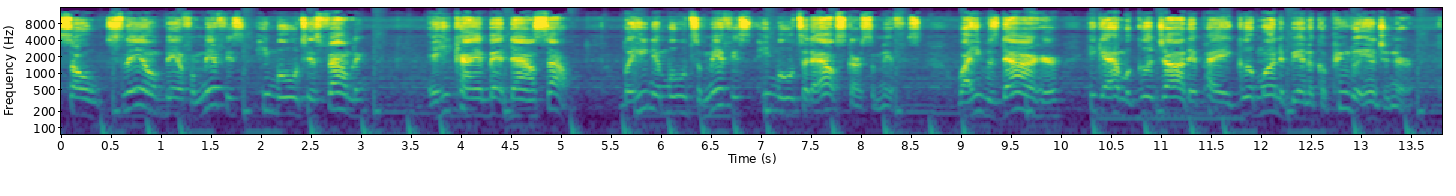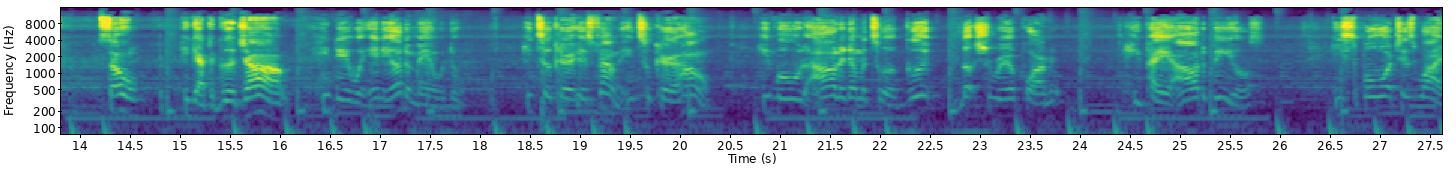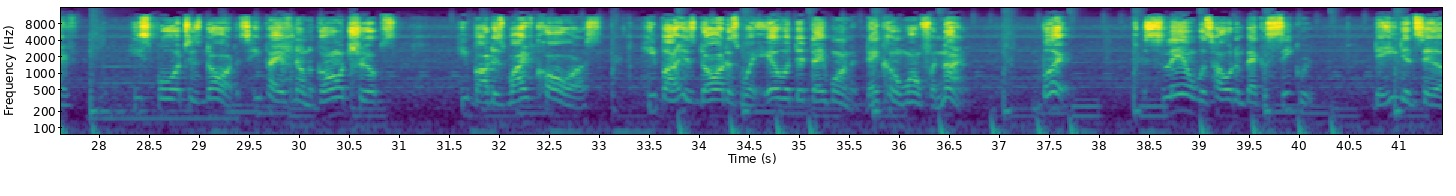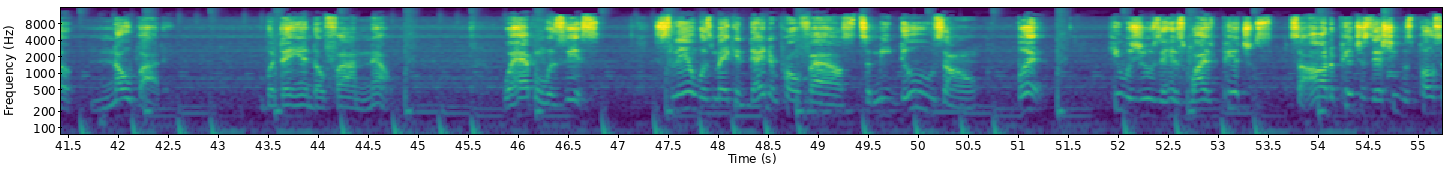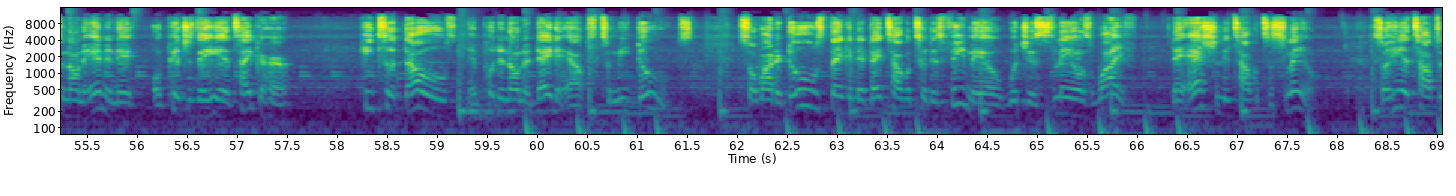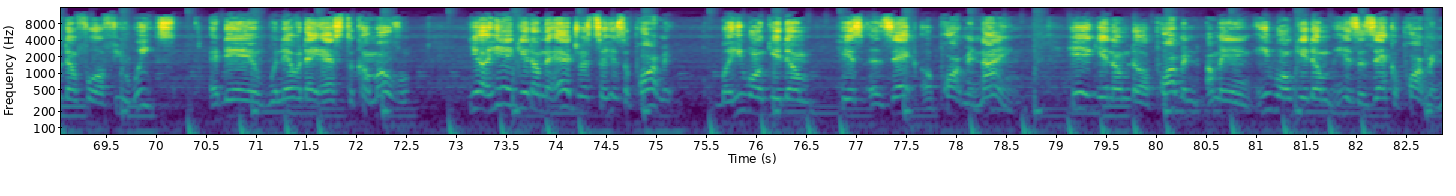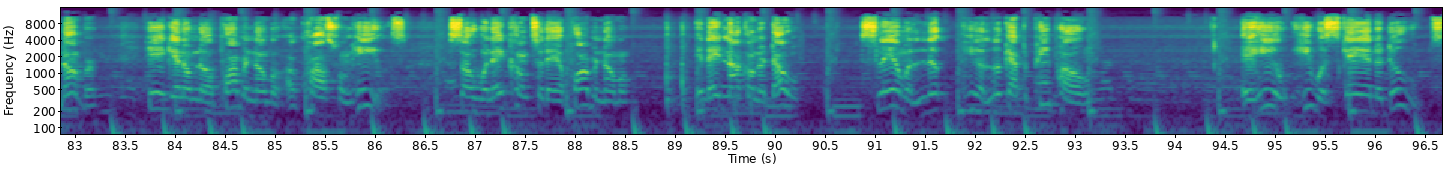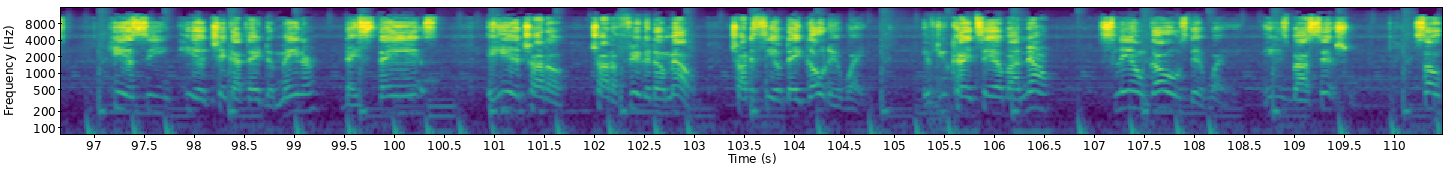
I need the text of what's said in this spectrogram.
So Slim, being from Memphis, he moved his family and he came back down south. But he didn't move to Memphis. He moved to the outskirts of Memphis. While he was down here, he got him a good job that paid good money being a computer engineer. So he got the good job. He did what any other man would do. He took care of his family. He took care of home. He moved all of them into a good luxury apartment. He paid all the bills. He spoiled his wife. He spoiled his daughters. He paid for them to go on trips. He bought his wife cars. He bought his daughters whatever that they wanted. They couldn't want for nothing. But Slim was holding back a secret that he didn't tell nobody. But they end up finding out. What happened was this. Slim was making dating profiles to meet dudes on, but he was using his wife's pictures. So all the pictures that she was posting on the internet or pictures that he had taken her, he took those and put it on the dating apps to meet dudes. So while the dudes thinking that they talking to this female, which is Slim's wife, they actually talking to Slim. So he'll talk to them for a few weeks. And then whenever they ask to come over, yeah, he'll get them the address to his apartment, but he won't give them his exact apartment name. He'll get them the apartment, I mean, he won't give them his exact apartment number. He'll get them the apartment number across from his. So when they come to their apartment number and they knock on the door, Slim will look, he'll look at the peephole and he he will scan the dudes. He'll see, he'll check out their demeanor, their stance, and he'll try to try to figure them out. Try to see if they go that way. If you can't tell by now, Slim goes that way. He's bisexual. So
